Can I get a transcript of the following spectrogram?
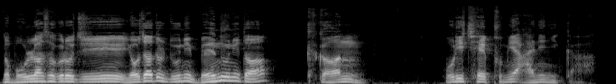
너 몰라서 그러지 여자들 눈이 맨눈이다. 그건 우리 제품이 아니니까.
